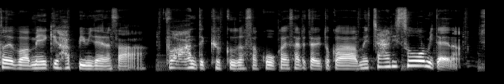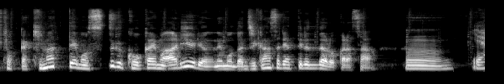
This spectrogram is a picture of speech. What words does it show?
例えば「迷宮ハッピー」みたいなさブワーンって曲がさ公開されたりとかめっちゃありそうみたいな。そっか決まってもすぐ公開もあり得るよね。もうだ時間差でやってるだろうからさ。うん。いや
